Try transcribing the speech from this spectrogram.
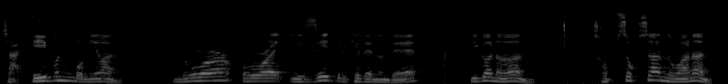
자 A분 보면 nor or is it 이렇게 되는데 이거는 접속사 no아는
